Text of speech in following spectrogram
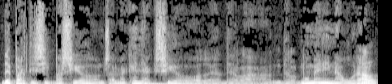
de participació doncs, en aquella acció de, de la, del moment inaugural.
